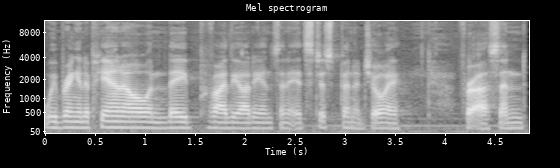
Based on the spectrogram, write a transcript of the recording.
We bring in a piano and they provide the audience, and it's just been a joy for us. And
